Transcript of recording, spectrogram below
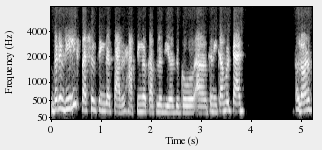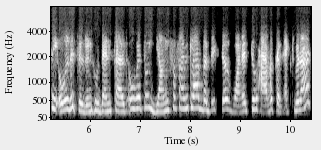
But a really special thing that started happening a couple of years ago, uh, Kanika, was that a lot of the older children who then felt, oh, we're too young for Fun Club, but they still wanted to have a connect with us,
